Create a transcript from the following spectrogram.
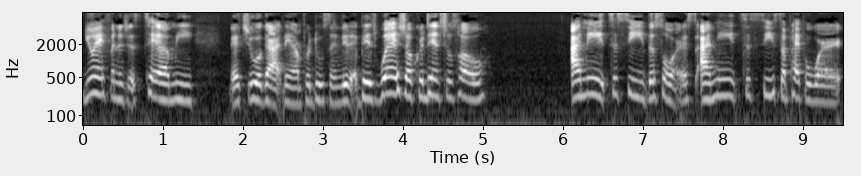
You ain't finna just tell me that you a goddamn producing it. Bitch, where's your credentials, ho? I need to see the source. I need to see some paperwork.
